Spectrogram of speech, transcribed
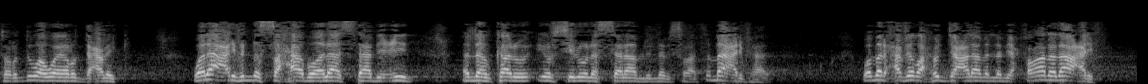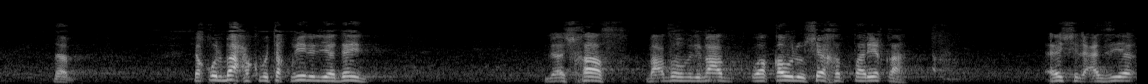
ترد وهو يرد عليك. ولا أعرف أن الصحابة ولا التابعين أنهم كانوا يرسلون السلام للنبي صلى الله عليه وسلم. ما أعرف هذا. ومن حفظ حج على من لم يحفظ. أنا لا أعرف. نعم. يقول ما حكم تقبيل اليدين لأشخاص بعضهم لبعض وقول شيخ الطريقة؟ إيش العزية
